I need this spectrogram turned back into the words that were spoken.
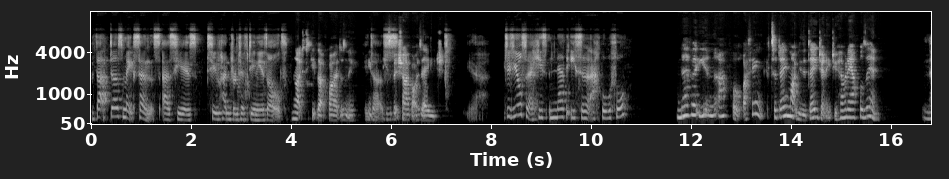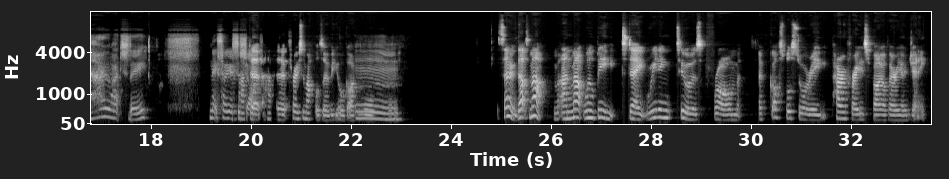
That does make sense as he is 215 years old. He likes to keep that quiet, doesn't he? He does. He's a bit shy about his age. Yeah. Did you also know he's never eaten an apple before? Never eaten an apple. I think today might be the day, Jenny. Do you have any apples in? No, actually. Next time he goes to have shop. to, have to throw some apples over your garden wall. Mm, So that's Matt. And Matt will be today reading to us from a gospel story paraphrased by our very own Jenny.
